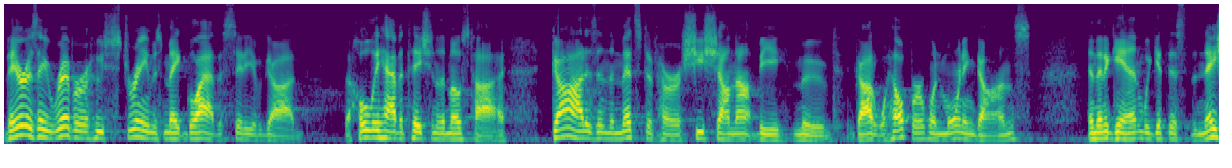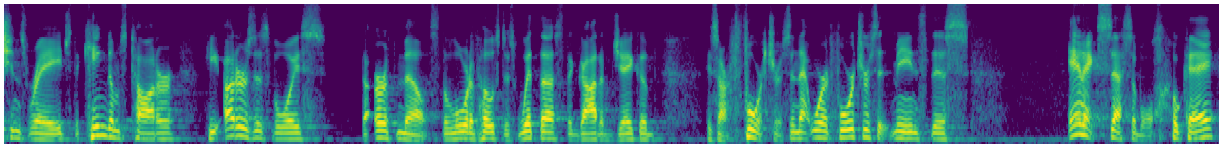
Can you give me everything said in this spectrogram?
there is a river whose streams make glad the city of God, the holy habitation of the Most High. God is in the midst of her, she shall not be moved. God will help her when morning dawns. And then again, we get this the nations rage, the kingdoms totter, he utters his voice, the earth melts. The Lord of hosts is with us, the God of Jacob is our fortress. And that word fortress, it means this inaccessible, okay?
